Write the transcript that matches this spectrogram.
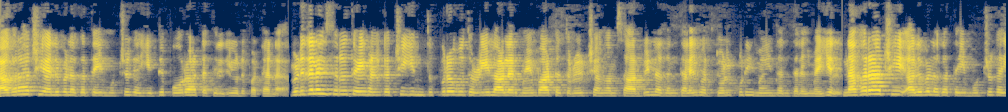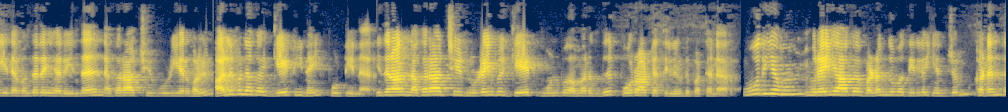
நகராட்சி அலுவலகத்தை முற்றுகையிட்டு போராட்டத்தில் ஈடுபட்டனர். விடுதலை சிறுத்தைகள் கட்சியின் துப்புரவு தொழிலாளர் மேம்பாட்டு தொழிற்சங்கம் சார்பில் அதன் தலைவர் தொல்குடி மைந்தன் தலைமையில் நகராட்சி அலுவலகத்தை முற்றுகையிட வந்ததை அறிந்த நகராட்சி ஊழியர்கள் அலுவலக கேட்டினை பூட்டினர். இதனால் நகராட்சி நுழைவு கேட் முன்பு அமர்ந்து போராட்டத்தில் ஈடுபட்டனர். ஊதியமும் முறையாக வழங்குவதில்லை என்றும் கடந்த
